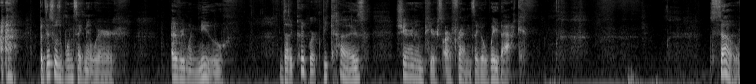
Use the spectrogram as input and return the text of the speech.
but this was one segment where everyone knew that it could work because Sharon and Piers are friends. They go way back. So,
